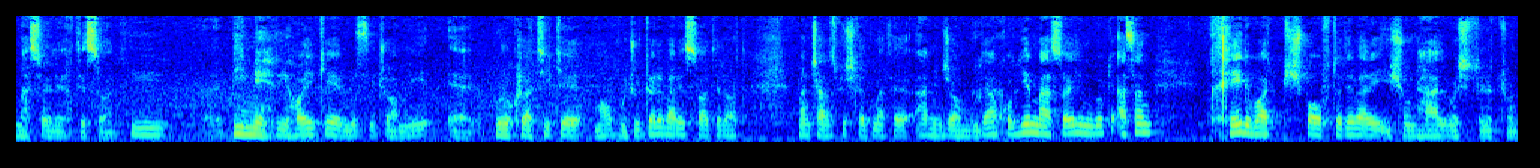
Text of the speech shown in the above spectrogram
مسائل اقتصادی بیمهری هایی که امروز تو جامعه بروکراتیک ما وجود داره برای صادرات. من چند پیش خدمت امین جان بودم. خب یه مسائلی می‌گفت که اصلا خیلی باید پیش با افتاده برای ایشون حل باشه چون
